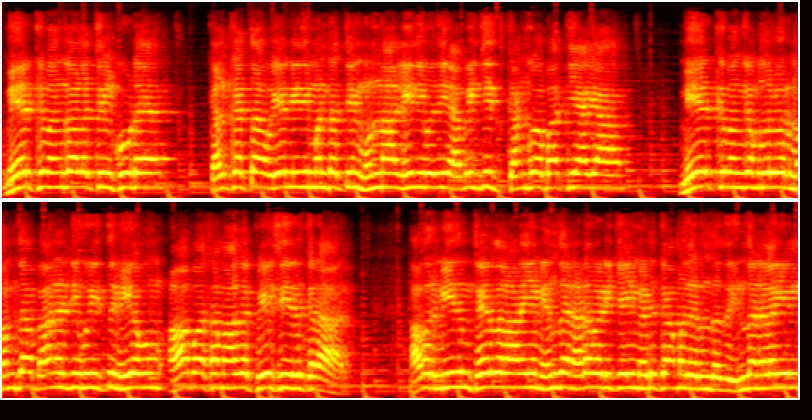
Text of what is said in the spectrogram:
மேற்கு வங்காளத்தில் கூட கல்கத்தா உயர்நீதிமன்றத்தின் முன்னாள் நீதிபதி அபிஜித் கங்கோபாத்யாயா மேற்கு வங்க முதல்வர் மம்தா பானர்ஜி குறித்து மிகவும் ஆபாசமாக பேசியிருக்கிறார். அவர் மீதும் தேர்தல் ஆணையம் எந்த நடவடிக்கையும் எடுக்காமல் இருந்தது. இந்த நிலையில்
